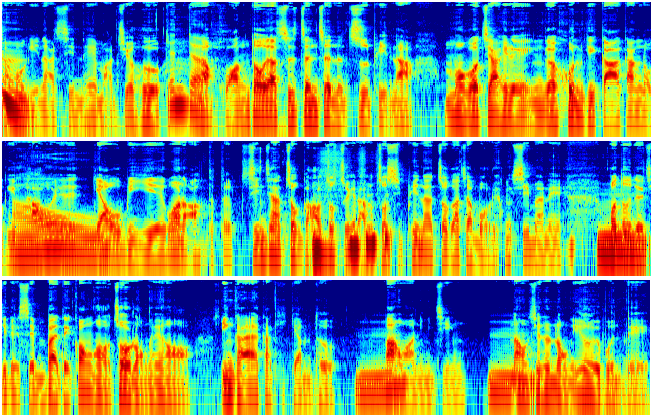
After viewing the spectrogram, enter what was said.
查某囡仔身体嘛就好。真的那黄豆要吃真正的制品啦。毋好个食迄个用个粉去加工落去泡迄个焦味的，我若啊，真正做搞做侪人 做食品啊，做到遮无良心安尼。我拄着一个先辈伫讲吼，做农的吼，应该爱家己检讨。百外年前，哪有即个农药的问题？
